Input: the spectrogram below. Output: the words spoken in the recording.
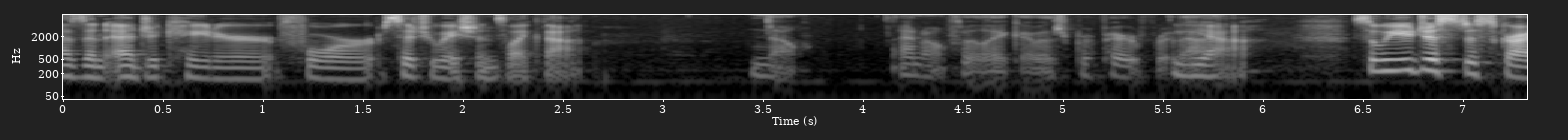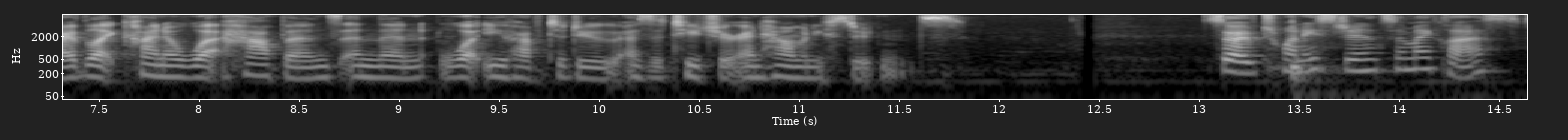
as an educator for situations like that? No. I don't feel like I was prepared for that. Yeah. So, will you just describe, like, kind of what happens and then what you have to do as a teacher and how many students? So I have 20 students in my class.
